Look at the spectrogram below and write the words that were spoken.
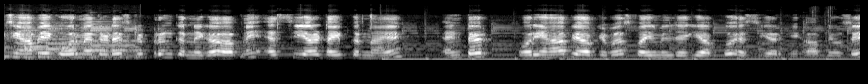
फ्रेंड्स यहाँ पे एक और मेथड है स्क्रिप्ट रन करने का। आपने SCR टाइप करना है एंटर और यहाँ पे आपके पास फ़ाइल मिल जाएगी आपको SCR की। आपने उसे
